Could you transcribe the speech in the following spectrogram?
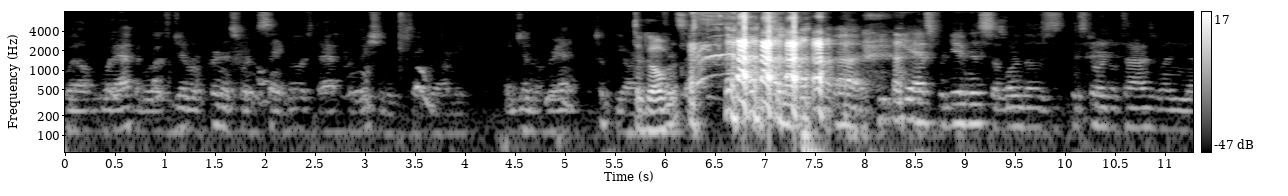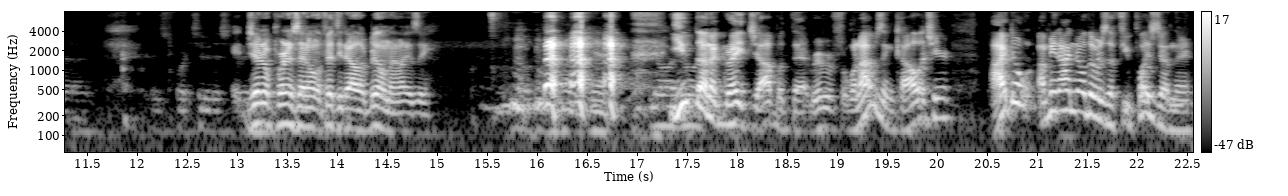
Well, what happened was General Prentiss went to St. Louis to ask permission to take the army, and General Grant took the army. Took over? So, so, uh, he, he asked forgiveness. So one of those historical times when uh, it was fortuitous. for. General Prentiss ain't on the fifty dollar bill now, is he? Yeah. No, You've no, done a great job with that river. For when I was in college here, I don't. I mean, I know there was a few places down there.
